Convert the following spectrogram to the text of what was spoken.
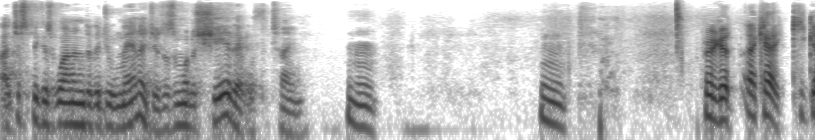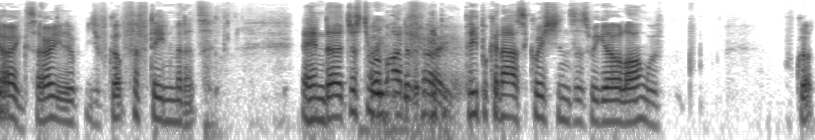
uh, just because one individual manager doesn't want to share that with the team. Mm. Mm. Very good. Okay, keep going. Sorry, you've got 15 minutes. And uh, just a reminder okay. that people, people, can ask questions as we go along. We've got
